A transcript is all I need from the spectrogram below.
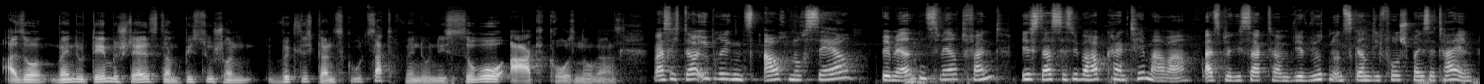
Also wenn du den bestellst, dann bist du schon wirklich ganz gut satt, wenn du nicht so arg großen Hunger hast. Was ich da übrigens auch noch sehr bemerkenswert fand, ist, dass es überhaupt kein Thema war, als wir gesagt haben, wir würden uns gern die Vorspeise teilen.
